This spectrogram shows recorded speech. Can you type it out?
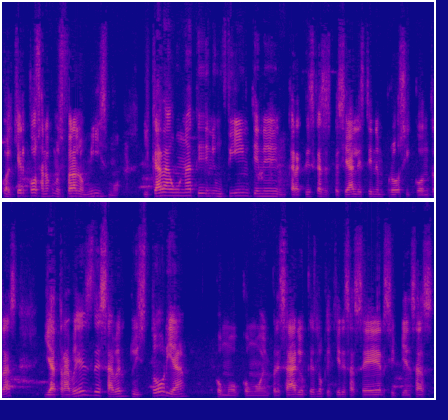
cualquier cosa, ¿no? Como si fuera lo mismo. Y cada una tiene un fin, tiene características especiales, tienen pros y contras. Y a través de saber tu historia como, como empresario, qué es lo que quieres hacer, si piensas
